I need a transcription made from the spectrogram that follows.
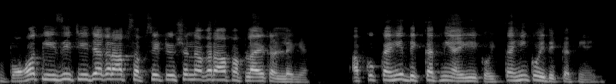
बहुत इजी चीज़ है, अगर आप सब्सिट्यूशन अगर आप अप्लाई कर लेंगे, आपको कहीं दिक्कत नहीं आएगी कोई, कहीं कोई दिक्कत नहीं आएगी।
